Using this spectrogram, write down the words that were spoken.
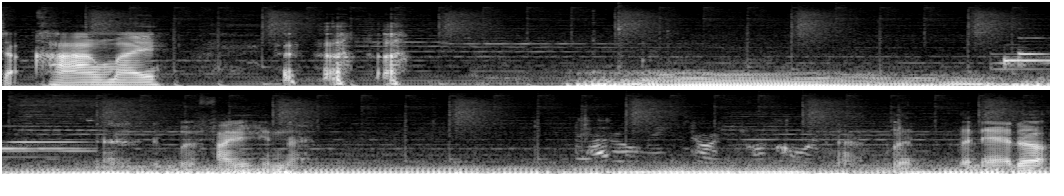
จะค้างไหมอะเดี๋ยวเปิดไฟให้เห็นหนะอะเปิดเปิดแอร์ด้วย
